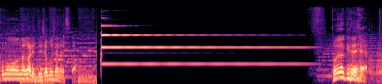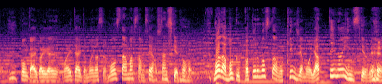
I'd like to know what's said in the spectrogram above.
この流れデジャブじゃないですか。というわけで、今回これが終わりたいと思います。モンスターマスターも制覇したんですけど、まだ僕、バトルマスターも賢者もうやってないんですけどね。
